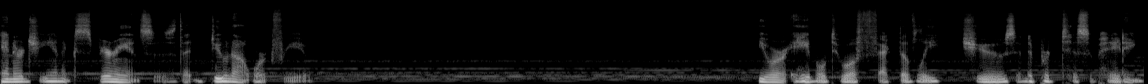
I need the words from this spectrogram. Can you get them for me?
energy, and experiences that do not work for you. You are able to effectively choose into participating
